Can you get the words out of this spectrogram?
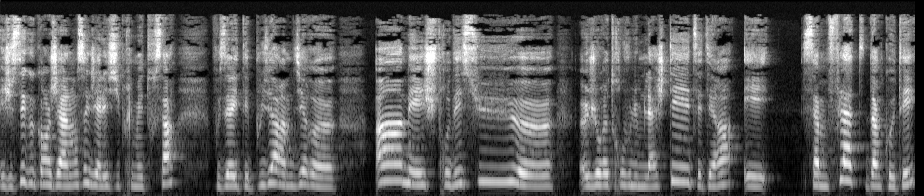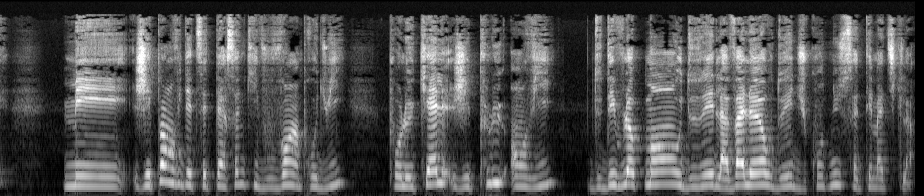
Et je sais que quand j'ai annoncé que j'allais supprimer tout ça, vous avez été plusieurs à me dire euh, Ah, mais je suis trop déçue, euh, j'aurais trop voulu me l'acheter, etc. Et ça me flatte d'un côté, mais j'ai pas envie d'être cette personne qui vous vend un produit pour lequel j'ai plus envie de développement ou de donner de la valeur ou de donner du contenu sur cette thématique-là.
